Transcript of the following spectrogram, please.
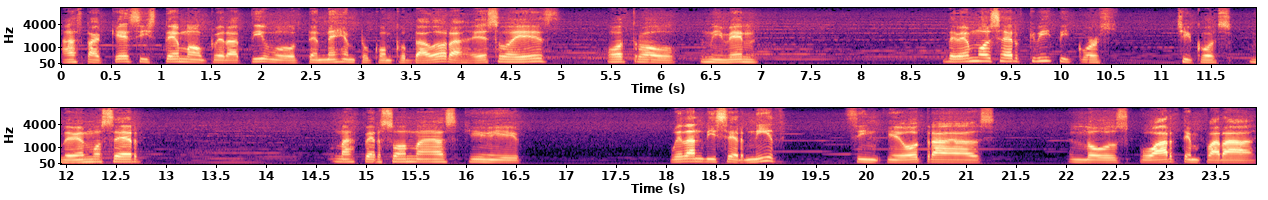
hasta qué sistema operativo tenés en tu computadora. Eso es otro nivel. Debemos ser críticos, chicos. Debemos ser unas personas que puedan discernir sin que otras los coarten para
